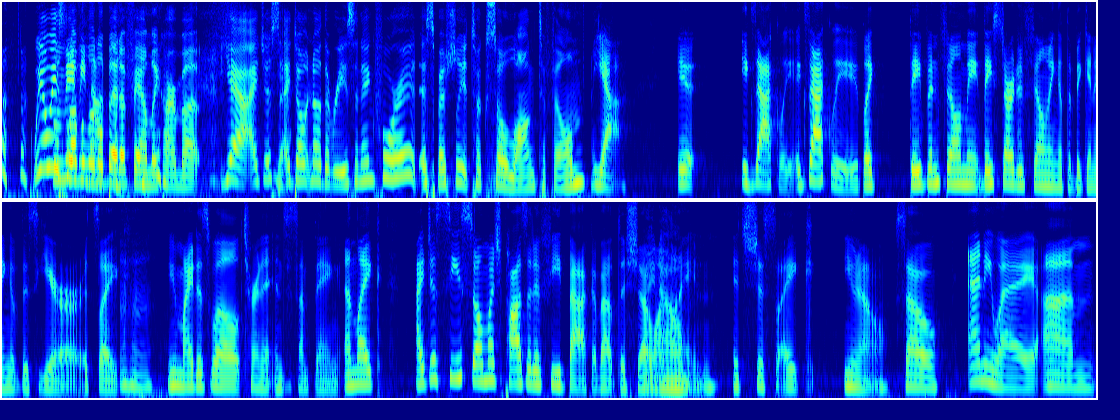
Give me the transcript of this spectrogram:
we always Well, love a little not bit of family karma. Yeah, I just I don't know the reasoning for it, especially it took so long to film. Yeah. It exactly, exactly. Like they've been filming they started filming at the beginning of this year. It's like Mm-hmm. you might as well turn it into something. And like I just see so much positive feedback about this show online. It's just like, you know. So anyway, um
